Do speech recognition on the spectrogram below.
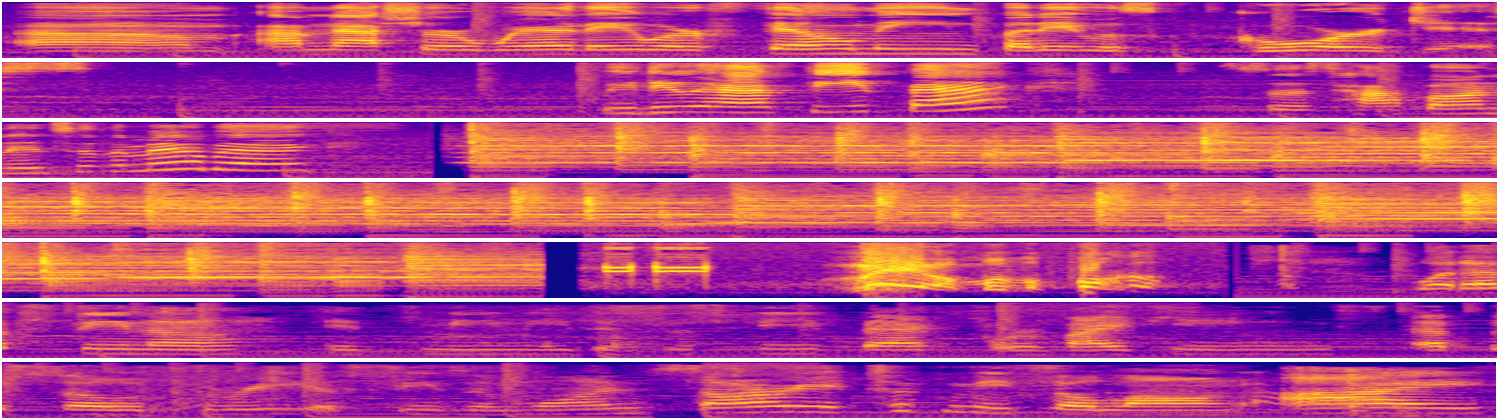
Um, I'm not sure where they were filming, but it was gorgeous. We do have feedback, so let's hop on into the mailbag. What up, Stina? It's Mimi. This is feedback for Vikings episode 3 of season 1. Sorry it took me so long. I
